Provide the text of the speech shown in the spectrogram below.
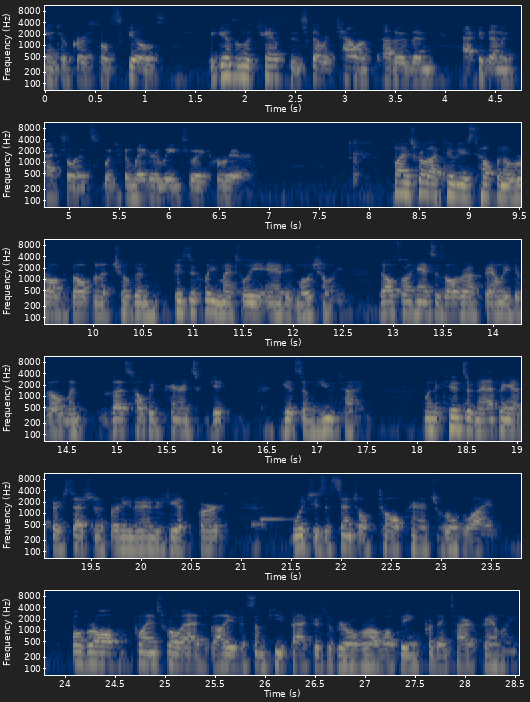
interpersonal skills. It gives them the chance to discover talents other than academic excellence, which can later lead to a career. Flying Squirrel activities help in overall development of children physically, mentally, and emotionally. It also enhances all around family development, thus helping parents get, get some you time. When the kids are napping after a session of burning their energy at the park, which is essential to all parents worldwide. Overall, Flying Squirrel adds value to some key factors of your overall well being for the entire family.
